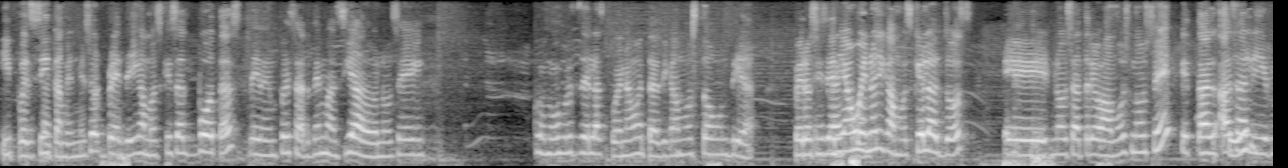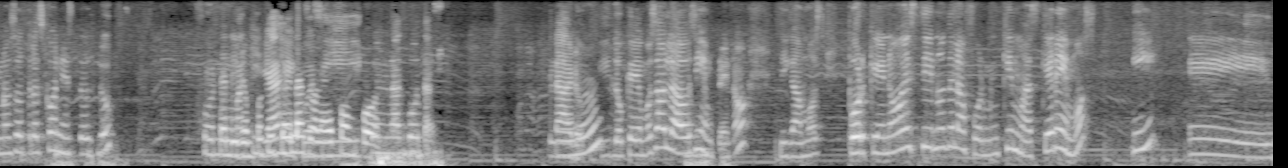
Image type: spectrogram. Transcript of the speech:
y pues sí, también me sorprende, digamos que esas botas deben pesar demasiado, no sé cómo se las pueden aguantar, digamos, todo un día. Pero sí sería bueno, digamos, que las dos eh, nos atrevamos, no sé, qué tal a salir nosotras con estos looks, con salir maquillaje, un de la zona de confort. con las botas. Claro, y lo que hemos hablado siempre, ¿no? Digamos, ¿por qué no vestirnos de la forma en que más queremos y eh,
